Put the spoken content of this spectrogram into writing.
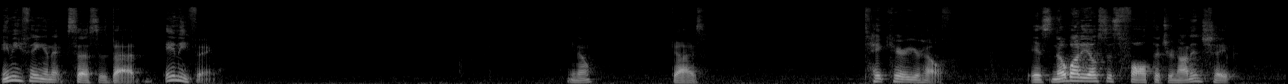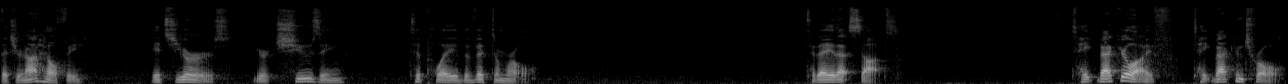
Anything in excess is bad. Anything. You know, guys, take care of your health. It's nobody else's fault that you're not in shape, that you're not healthy. It's yours. You're choosing to play the victim role. Today, that stops. Take back your life, take back control.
